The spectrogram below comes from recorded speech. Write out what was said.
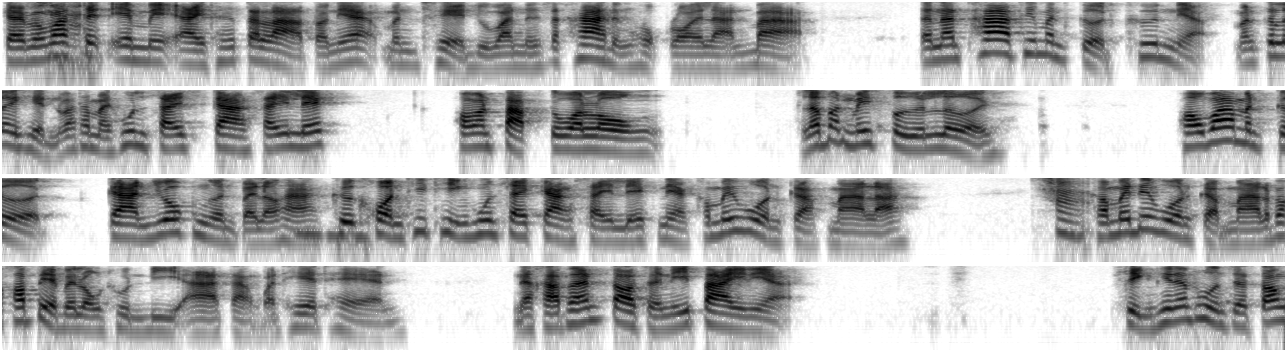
กลายเป็นว่าค่ะเซ็ต MAI ทั้งตลาดตอนเนี้ยมันเทรดอยู่วันหนึ่งสักห้าถึงหกร้อยล้านบาทดังนั้นภาพที่มันเกิดขึ้นเนี่ย มันก็เลยเห็นว่าทำไมหุ้นไซส์กลางไซส์เล็กพอมันปรับตัวลง แล้วมันไม่ฟื้นเลย เพราะว่ามันเกิดการโยกเงินไปแล้วฮะอืมคือคนที่ทิ้งหุ้นไซส์กลางไซส์เล็กเนี่ยเขาไม่วนกลับมาละค่ะเขาไม่ได้วนกลับมาแล้วเพราะเขาเปลี่ยนไปลงทุน DR ต่างประเทศแทนนะครับเพราะฉะนั้นต่อจากนี้ไปเนี่ย สิ่งที่นักทุนจะต้อง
